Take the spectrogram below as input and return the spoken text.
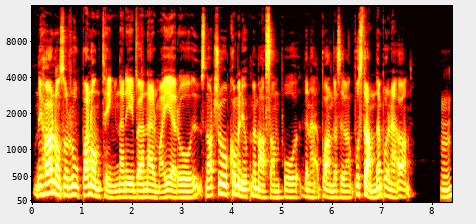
Ni hör någon som ropar någonting när ni börjar närma er och snart så kommer ni upp med massan på, den här, på andra sidan, på stranden på den här ön. Mm.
